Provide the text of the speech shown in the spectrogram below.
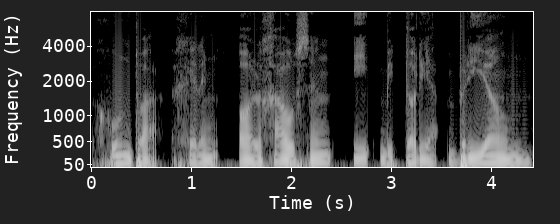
junto a Helen Olhausen y Victoria Brion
